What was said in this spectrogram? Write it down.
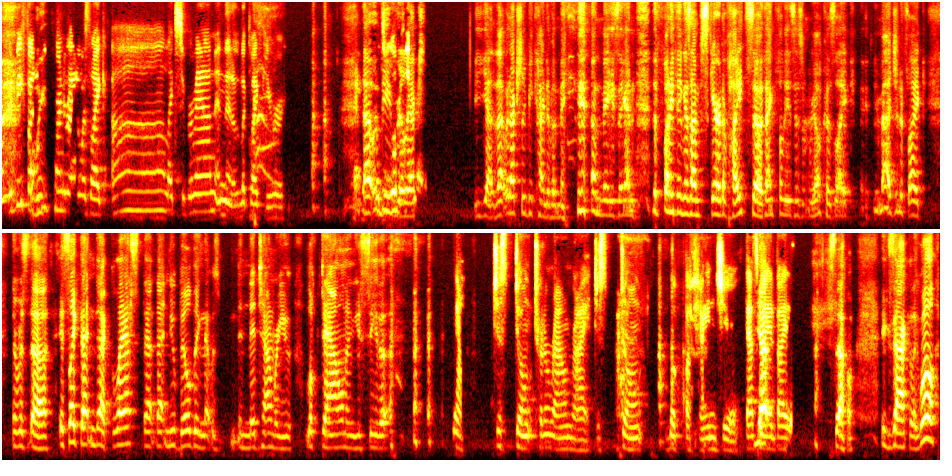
it'd be fun we, if you turned around and was like, uh, like Superman, and then it looked like you were. that would be really actually yeah, that would actually be kind of amazing. And the funny thing is, I'm scared of heights, so thankfully this isn't real. Because like, imagine if like there was, uh, it's like that that glass that that new building that was in Midtown where you look down and you see the. yeah, just don't turn around, right? Just don't look behind you. That's yep. my advice. So, exactly. Well,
